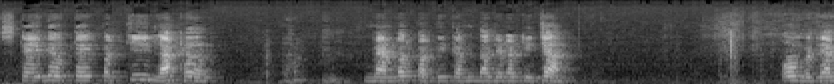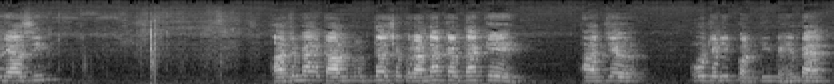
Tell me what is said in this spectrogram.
ਸਟੇਜ ਦੇ ਉੱਤੇ 25 ਲੱਖ ਮੈਂਬਰ ਭਰਤੀ ਕਰਨ ਦਾ ਜਿਹੜਾ ਟੀਚਾ, ਉਹ ਮਿਥਿਆ ਗਿਆ ਸੀ। ਅੱਜ ਮੈਂ ਅਕਾਲ ਪੁਰਖ ਦਾ ਸ਼ੁਕਰਾਨਾ ਕਰਦਾ ਕਿ ਅੱਜ ਉਹ ਜਿਹੜੀ ਭਰਤੀ ਮੁਹਿੰਮ ਹੈ,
